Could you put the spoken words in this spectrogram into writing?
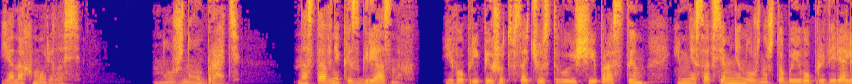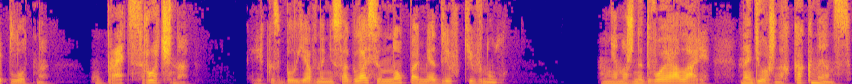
Я нахмурилась. Нужно убрать. Наставник из грязных. Его припишут в сочувствующие простым, и мне совсем не нужно, чтобы его проверяли плотно. Убрать срочно. Ликас был явно не согласен, но, помедлив, кивнул. «Мне нужны двое Алари, надежных, как Нэнс»,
